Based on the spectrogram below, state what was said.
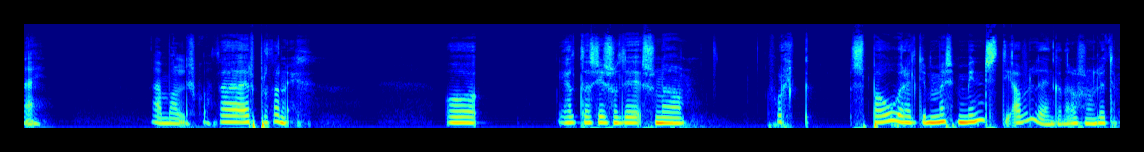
Nei, það er máli sko. Það er bara þannig. Og ég held að það sé svolítið svona fólk spáir held ég minnst í afleðingarnar á svona hlutum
